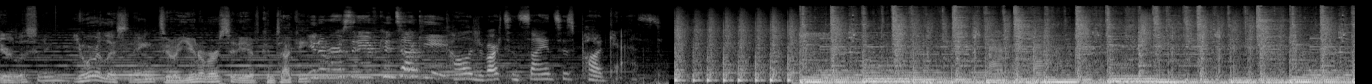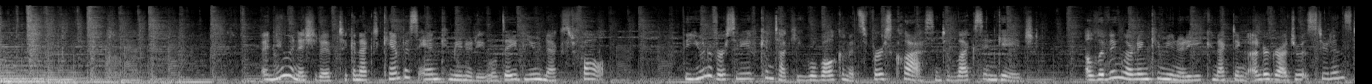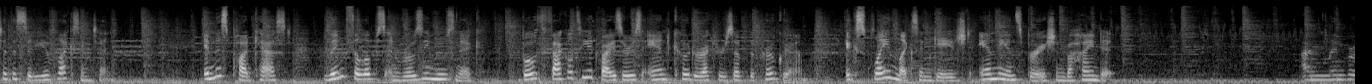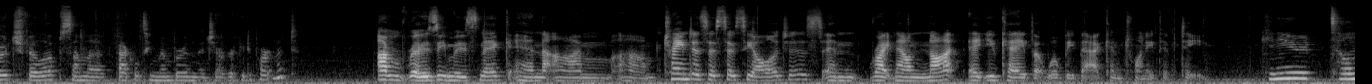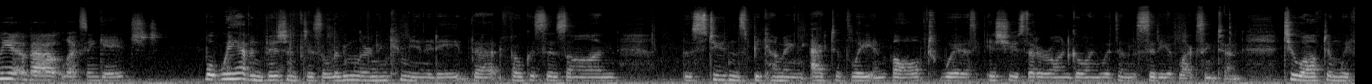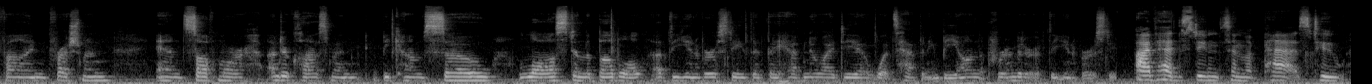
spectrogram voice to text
You're listening You're listening to a University of Kentucky University of Kentucky College of Arts and Sciences podcast. A new initiative to connect campus and community will debut next fall. The University of Kentucky will welcome its first class into Lex Engaged, a living learning community connecting undergraduate students to the city of Lexington. In this podcast, Lynn Phillips and Rosie Moosnick, both faculty advisors and co directors of the program, explain Lex Engaged and the inspiration behind it. I'm Lynn Roche Phillips. I'm a faculty member in the geography department. I'm Rosie Moosnick, and I'm um, trained as a sociologist, and right now not at UK, but will be back in 2015. Can you tell me about Lex Engaged? What we have envisioned is a living learning community that focuses on the students becoming actively involved with issues that are ongoing within the city of Lexington. Too often we find freshmen and sophomore underclassmen become so lost in the bubble of the university that they have no idea what's happening beyond the perimeter of the university. I've had students in the past who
